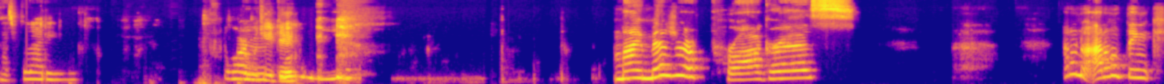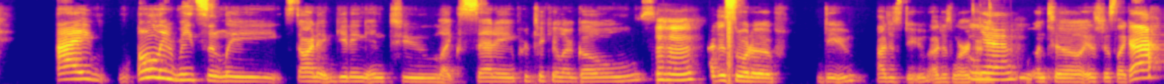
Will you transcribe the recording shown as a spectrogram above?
That's what I do. what would you do? My measure of progress. I don't know. I don't think I only recently started getting into like setting particular goals. Mm-hmm. I just sort of do. I just do. I just work. I Yeah. just until it's just like ah,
